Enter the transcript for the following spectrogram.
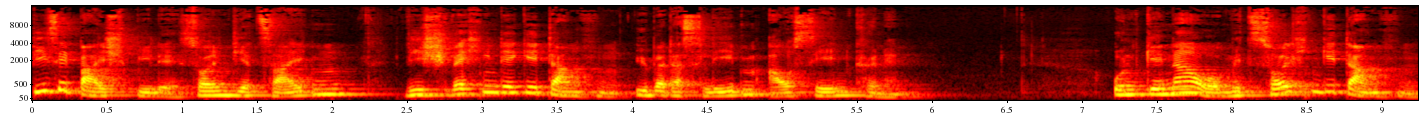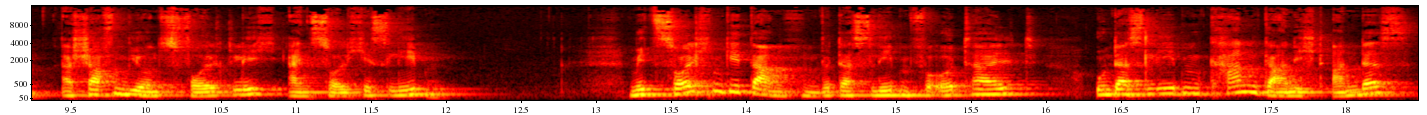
Diese Beispiele sollen dir zeigen, wie schwächende Gedanken über das Leben aussehen können. Und genau mit solchen Gedanken erschaffen wir uns folglich ein solches Leben. Mit solchen Gedanken wird das Leben verurteilt und das Leben kann gar nicht anders,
